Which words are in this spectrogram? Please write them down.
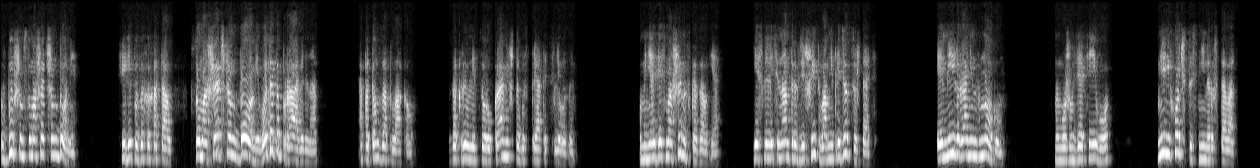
в бывшем сумасшедшем доме». Филиппо захохотал. «В сумасшедшем доме! Вот это правильно!» А потом заплакал. Закрыл лицо руками, чтобы спрятать слезы. «У меня здесь машина», — сказал я. Если лейтенант разрешит, вам не придется ждать. Эмиль ранен в ногу. Мы можем взять и его. Мне не хочется с ними расставаться.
